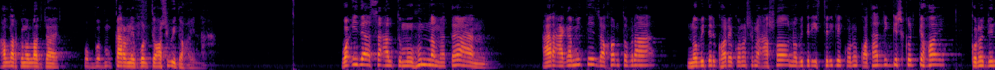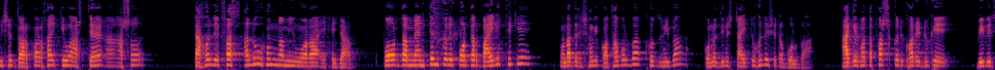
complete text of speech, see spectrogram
আল্লাহর কোন লজ্জায় কারণে বলতে অসুবিধা হয় না। আর আগামীতে যখন তোমরা নবীদের ঘরে কোনো সময় আসো, নবীদের স্ত্রীকে কোনো কথা জিজ্ঞেস করতে হয়, কোন জিনিসের দরকার হয়, কেউ আসতে হয় আসো, তাহলে ফার্স্ট আলু হুন্নামি ওরা হেজাব। পর্দা মেনটেন করে পর্দার বাইরে থেকে ওনাদের সঙ্গে কথা বলবা, খোঁজ নিবা, কোনো জিনিস চাইতে হলে সেটা বলবা। আগের মতো ফাঁস করে ঘরে ঢুকে বিবির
